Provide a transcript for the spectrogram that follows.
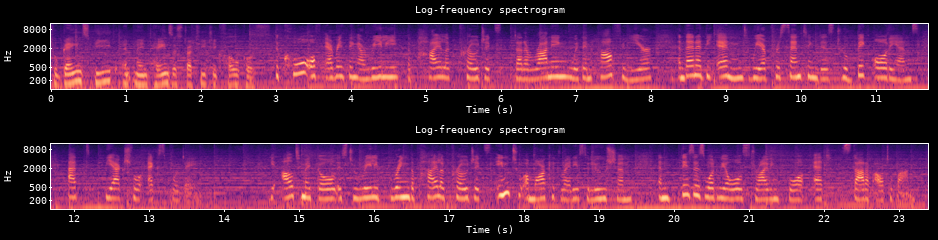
to gain speed and maintain the strategic focus. The core of everything are really the pilot projects that are running within half a year and then at the end we are presenting this to a big audience at the actual Expo Day. The ultimate goal is to really bring the pilot projects into a market-ready solution and this is what we are all striving for at Startup Autobahn.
